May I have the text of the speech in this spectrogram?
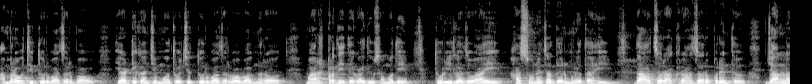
अमरावती तूर बाजारभाव या ठिकाणचे महत्त्वाचे तूर बाजारभाव बघणार आहोत. महाराष्ट्रात येत्या काही दिवसामध्ये तुरीला जो आहे हा सोन्याचा दर मिळत आहे. दहा हजार अकरा हजारापर्यंत जालना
